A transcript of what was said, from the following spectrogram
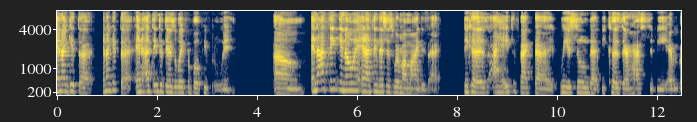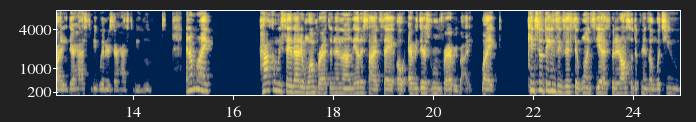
And I get that. And I get that. And I think that there's a way for both people to win. Um, and I think, you know and I think that's just where my mind is at. Because I hate the fact that we assume that because there has to be everybody, there has to be winners, there has to be losers. And I'm like, how can we say that in one breath and then on the other side say, oh, every there's room for everybody? Like, can two things exist at once? Yes, but it also depends on what you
